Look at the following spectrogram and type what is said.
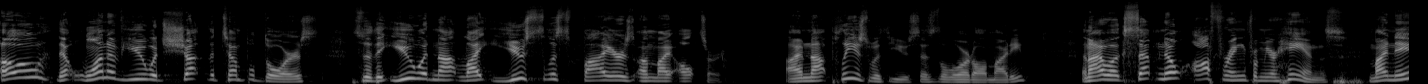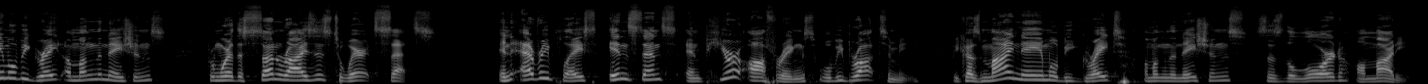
Oh, that one of you would shut the temple doors so that you would not light useless fires on my altar. I am not pleased with you, says the Lord Almighty, and I will accept no offering from your hands. My name will be great among the nations, from where the sun rises to where it sets. In every place, incense and pure offerings will be brought to me, because my name will be great among the nations, says the Lord Almighty.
